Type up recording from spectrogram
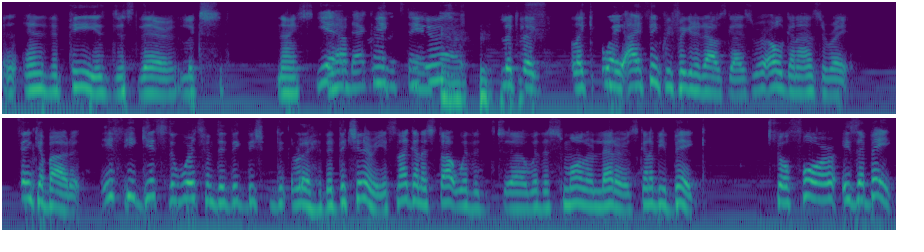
And, and the P is just there. Looks nice. Yeah, that kind of stands out. Look like like wait, I think we figured it out, guys. We're all gonna answer right. Think about it. If he gets the words from the dic- dic- dic- the dictionary, it's not gonna start with a uh, with a smaller letter. It's gonna be big. So four is a bait.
